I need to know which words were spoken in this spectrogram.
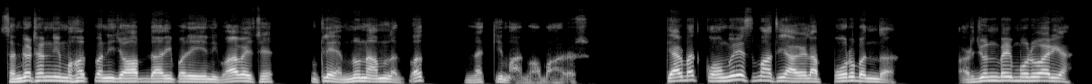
સંગઠનની મહત્વની જવાબદારી પર એ નિભાવે છે એટલે એમનું નામ લગભગ નક્કી માનવામાં આવે છે. ત્યારબાદ કોંગ્રેસમાંથી આવેલા પોરબંદર અર્જુનભાઈ મોરવારિયા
